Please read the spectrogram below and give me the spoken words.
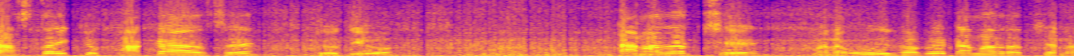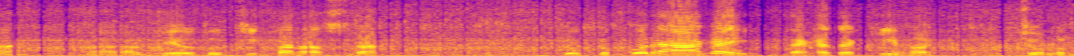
রাস্তা একটু ফাঁকা আছে যদিও। টানা যাচ্ছে মানে ওইভাবে টানা যাচ্ছে না যেহেতু চিপা রাস্তা। টুকটুক করে আগাই, দেখা যাক কি হয়। চলুন।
